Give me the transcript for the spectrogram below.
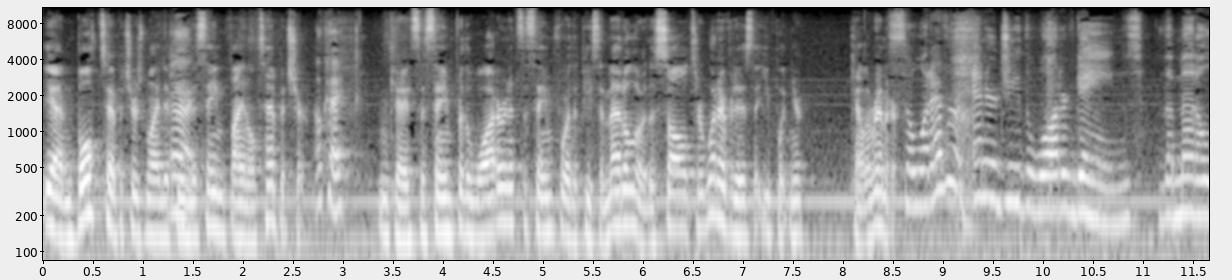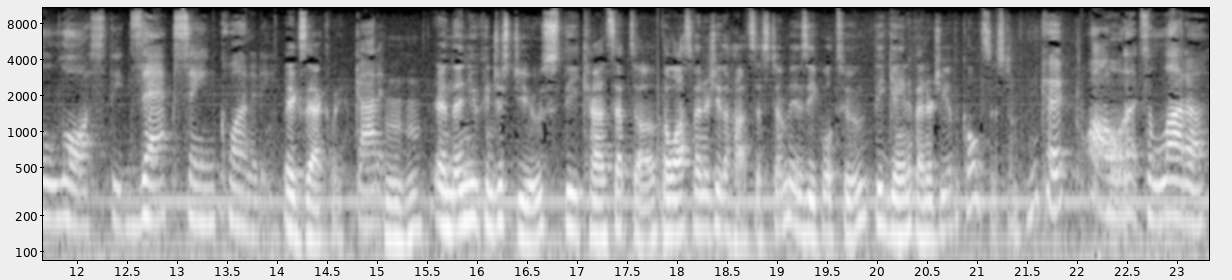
Yeah, and both temperatures wind up being All right. the same final temperature. Okay. Okay, it's the same for the water and it's the same for the piece of metal or the salt or whatever it is that you put in your calorimeter. So whatever energy the water gains, the metal lost the exact same quantity. exactly. Got it. hmm And then you can just use the concept of the loss of energy of the hot system is equal to the gain of energy of the cold system. Okay. Oh, that's a lot of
